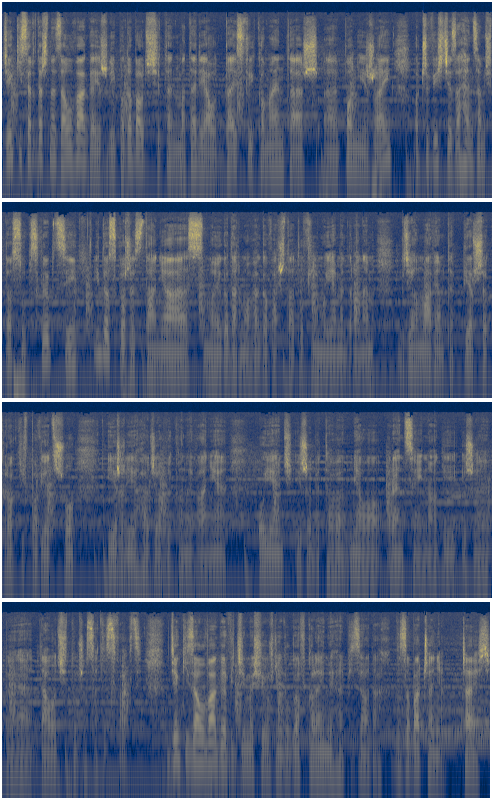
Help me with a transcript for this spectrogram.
Dzięki serdeczne za uwagę. Jeżeli podobał Ci się ten materiał, daj swój komentarz e, poniżej. Oczywiście zachęcam Cię do subskrypcji i do skorzystania z mojego darmowego warsztatu Filmujemy Dronem, gdzie omawiam te pierwsze kroki w powietrzu, jeżeli chodzi o wykonywanie ujęć i żeby to miało ręce i nogi i żeby dało Ci dużo satysfakcji. Dzięki za uwagę, widzimy się już niedługo w kolejnych epizodach. Do zobaczenia. Cześć!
